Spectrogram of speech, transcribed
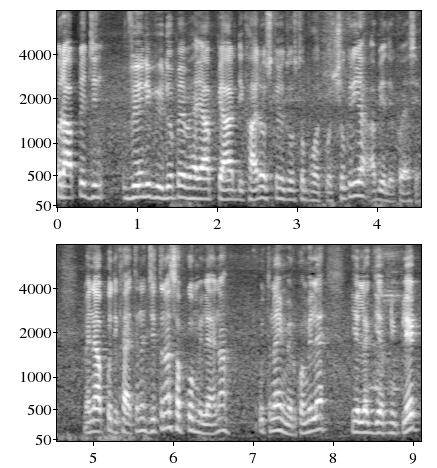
और आपने जिन मेरी वीडियो पे भाई आप प्यार दिखा रहे हो, उसके लिए दोस्तों बहुत बहुत शुक्रिया। अब ये देखो ऐसे, मैंने आपको दिखाया था ना, जितना सबको मिला है ना, उतना ही मेरे को मिला है। ये लग गया अपनी प्लेट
